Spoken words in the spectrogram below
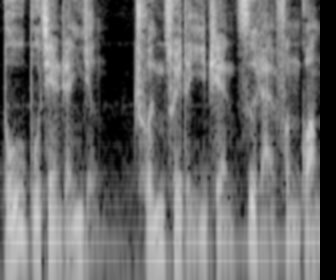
独不见人影，纯粹的一片自然风光。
